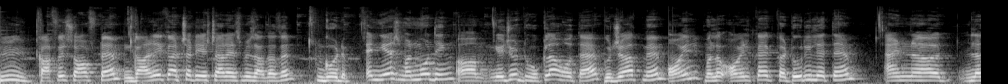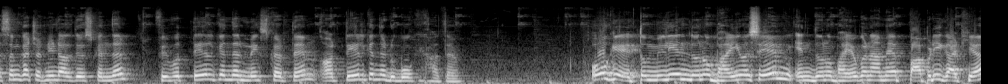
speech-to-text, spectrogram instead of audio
हम्म काफ़ी सॉफ्ट है। गार्लिक का अच्छा टेस्ट आ रहा है इसमें ज़्यादातर। Good and yes one more thing ये जो ढोकला होता है, गुजरात में ऑयल मतलब ऑयल का एक कटोरी लेते हैं। एंड लहसुन का चटनी डालते हैं उसके अंदर। फिर वो तेल के अंदर मिक्स करते हैं और तेल के अंदर डुबो के खाते हैं। ओके तो मिलिए इन दोनों भाइयों से, इन दोनों भाइयों का नाम है पापड़ी गाठिया।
